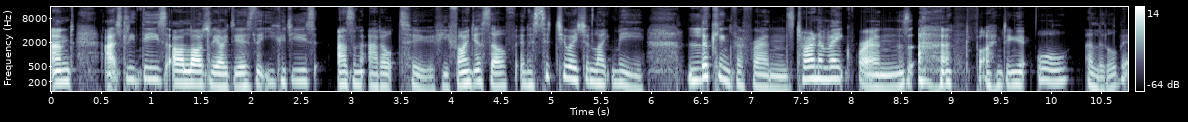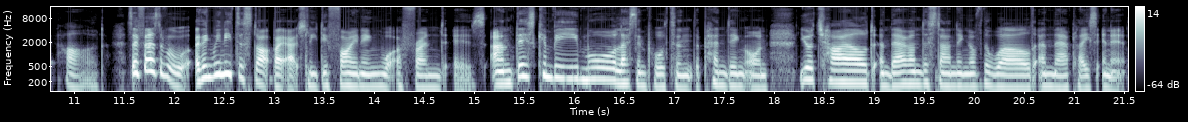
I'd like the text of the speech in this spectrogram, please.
And actually, these are largely ideas that you could use as an adult too. If you find yourself in a situation like me, looking for friends, trying to make friends, and finding it all a little bit hard. So, first of all, I think we need to start by actually defining what a friend is. And this can be more or less important depending on your child and their understanding of the world and their place in it.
